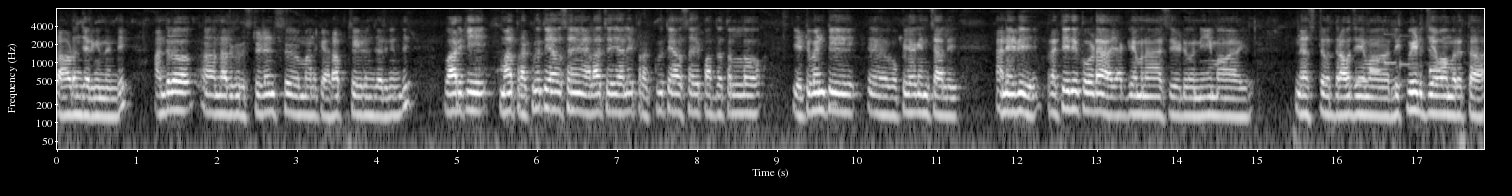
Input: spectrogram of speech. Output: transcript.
రావడం జరిగిందండి. అందులో నలుగురు స్టూడెంట్స్ మనకి అడాప్ట్ చేయడం జరిగింది. వారికి మన ప్రకృతి వ్యవసాయం ఎలా చేయాలి ప్రకృతి వ్యవసాయ పద్ధతుల్లో ఎటువంటి ఉపయోగించాలి అనేవి ప్రతిదీ కూడా యజ్ఞమన యాసిడ్ నీమ్ నెక్స్ట్ ద్రవజీవ లిక్విడ్ జీవామృత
